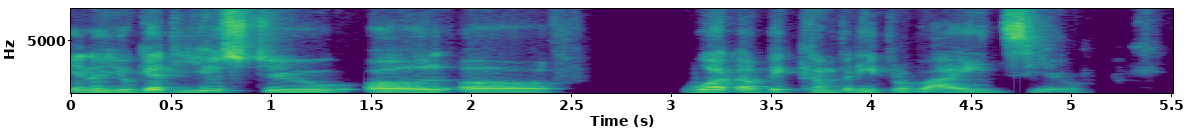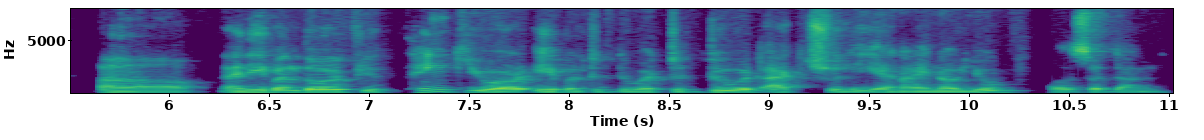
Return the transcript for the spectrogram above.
you know you get used to all of what a big company provides you. Uh, and even though if you think you are able to do it to do it actually and i know you've also done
